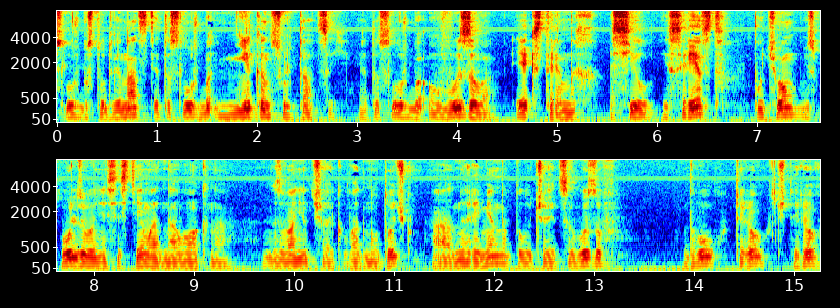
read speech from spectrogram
служба 112 – это служба не консультаций, это служба вызова экстренных сил и средств путем использования системы одного окна. Звонит человек в одну точку, а одновременно получается вызов двух, трех, четырех,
